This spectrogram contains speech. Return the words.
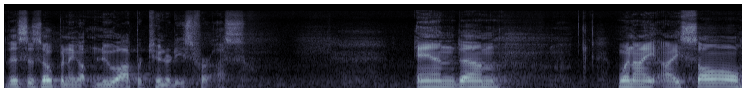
this is opening up new opportunities for us. And um, when I, I saw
